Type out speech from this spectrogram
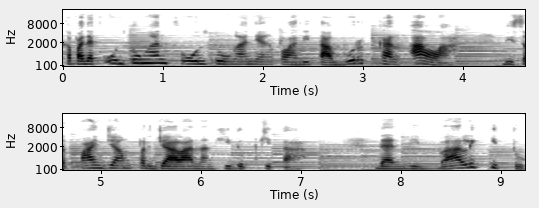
kepada keuntungan-keuntungan yang telah ditaburkan Allah di sepanjang perjalanan hidup kita. Dan di balik itu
